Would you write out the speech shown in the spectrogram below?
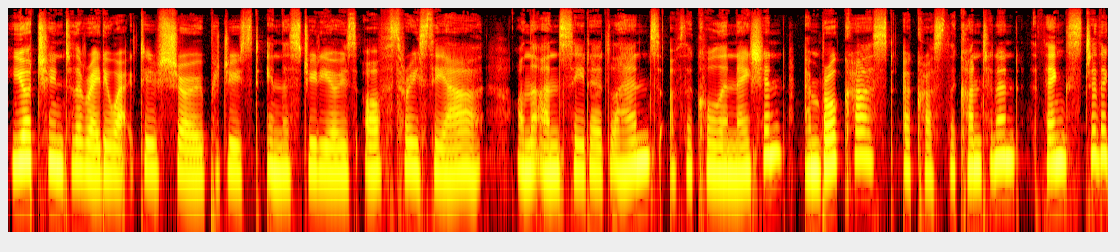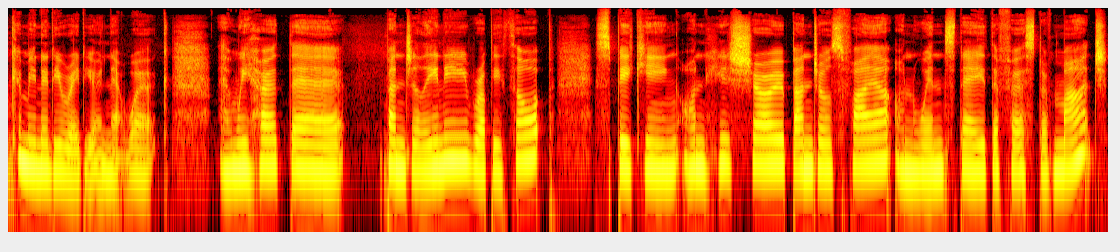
You're tuned to the Radioactive Show produced in the studios of 3CR on the unceded lands of the Kulin Nation and broadcast across the continent thanks to the Community Radio Network. And we heard there Bungelini, Robbie Thorpe, speaking on his show Bunjil's Fire on Wednesday, the 1st of March,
